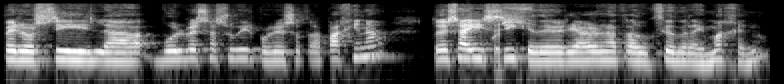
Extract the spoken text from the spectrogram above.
pero si la vuelves a subir porque es otra página, entonces ahí sí pues que debería haber una traducción de la imagen, ¿no?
